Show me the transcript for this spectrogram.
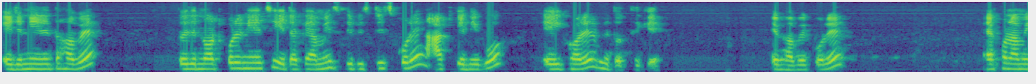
এই যে নিয়ে নিতে হবে। তো এই যে নট করে নিয়েছি, এটাকে আমি স্লিপ স্টিচ করে আটকে নিব এই ঘরের ভেতর থেকে। এভাবে করে এখন আমি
